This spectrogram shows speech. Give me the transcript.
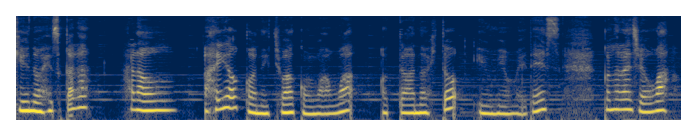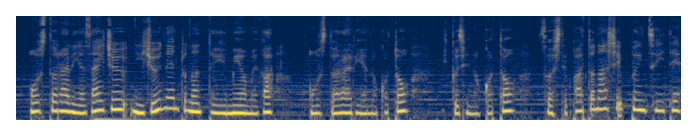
球のへそから。ハロー。おはよう。こんにちは。こんばんは。夫の人ゆみおめです。このラジオはオーストラリア在住20年となったゆみおめがオーストラリアのこと育児のことそしてパートナーシップについて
